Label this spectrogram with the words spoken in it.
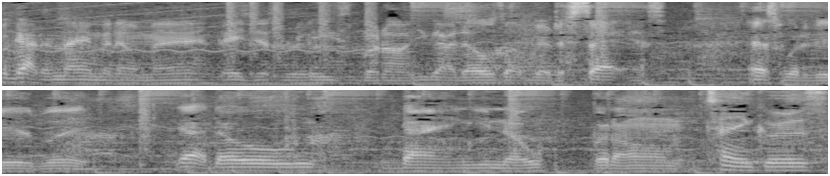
forgot the name of them, man. They just released, but uh, you got those up there, the satins. That's what it is. But got those, bang, you know. But um, tankers,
